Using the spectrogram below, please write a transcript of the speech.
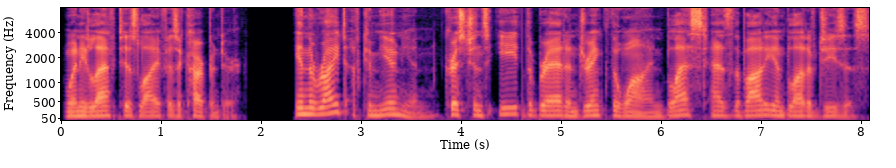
when he left his life as a carpenter in the rite of communion, Christians eat the bread and drink the wine, blessed as the body and blood of Jesus,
